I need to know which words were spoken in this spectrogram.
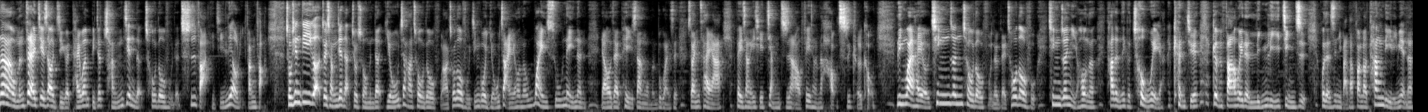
那我们再来介绍几个台湾比较常见的臭豆腐的吃法以及料理方法。首先，第一个最常见的就是我们的油炸臭豆腐啊，臭豆腐经过油炸以后呢，外酥内嫩，然后再配上我们不管是酸菜啊，配上一些酱汁啊，非常的好吃可口。另外还有清蒸臭豆腐，对不对？臭豆腐清蒸以后呢，它的那个臭味啊，感觉更发挥的淋漓尽致，或者是你把它放到汤底里面呢，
